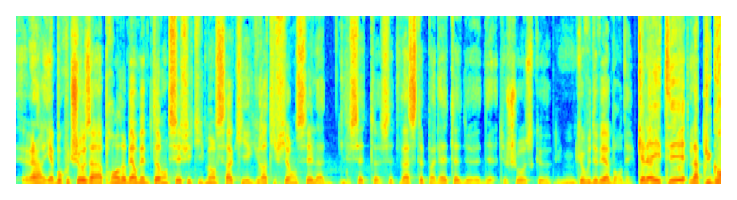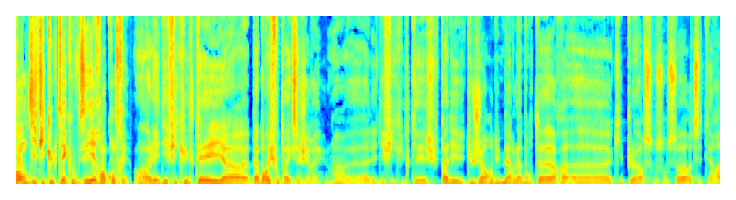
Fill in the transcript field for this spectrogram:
voilà, il y a beaucoup de choses à apprendre, mais en même temps, c'est effectivement ça qui est gratifiant, c'est cette, cette vaste palette de choses que, que vous devez aborder. Quelle a été la plus grande difficulté que vous ayez rencontrée? Oh, les difficultés, a... d'abord, il faut pas exagérer. hein, euh, les difficultés, je suis pas des- du genre du maire lamenteur euh, qui pleure sur son sort, etc.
